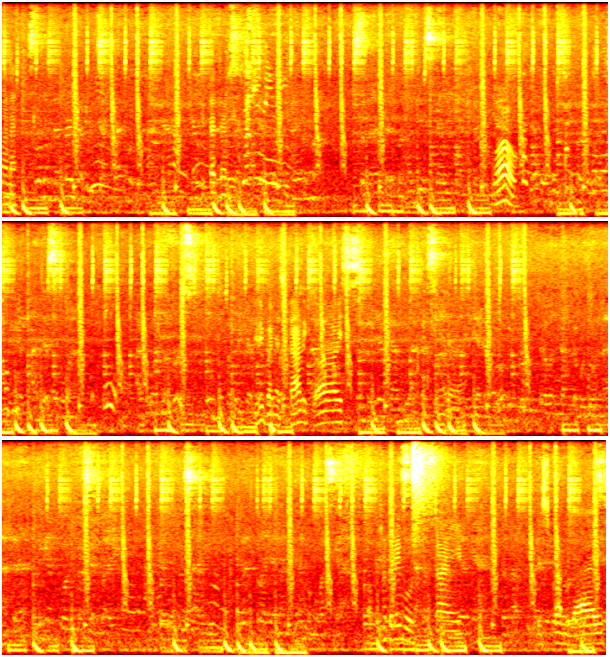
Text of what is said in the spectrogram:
Mana? Kita cari. Wow. Ini banyak sekali guys. Satu ribu sky diskon guys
